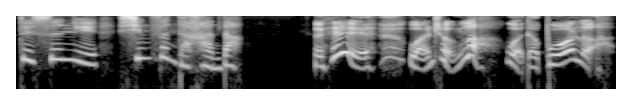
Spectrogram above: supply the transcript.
对孙女兴奋地喊道：“嘿嘿，完成了，我的波乐！”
